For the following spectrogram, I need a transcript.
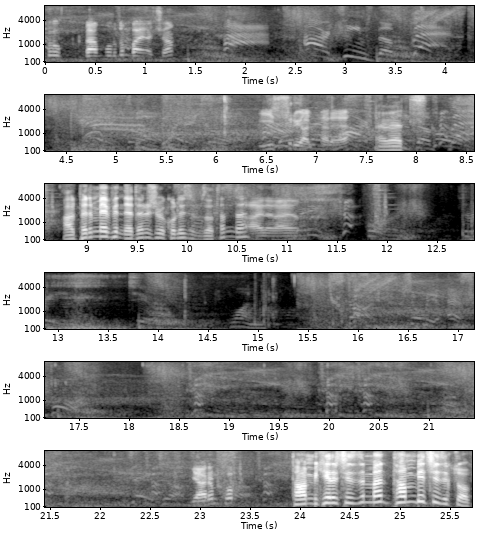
Çok, ben vurdum bayağı şu an. İyi sürüyor Alper ya. Evet. Alper'in map'i neden 3 ekolizm zaten de. Aynen aynen. Yarım top. Tam bir kere çizdim ben. Tam bir çizik top.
